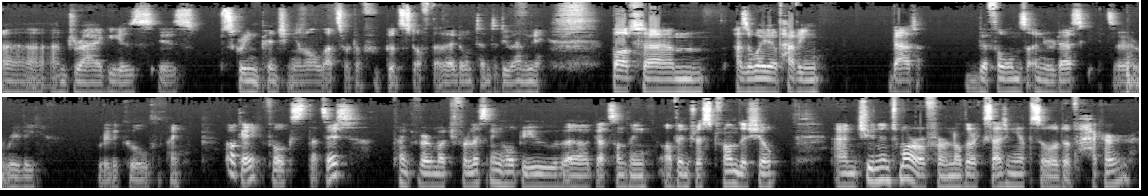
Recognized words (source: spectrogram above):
uh, and drag is is screen pinching and all that sort of good stuff that I don't tend to do anyway. But um, as a way of having that the phones on your desk, it's a really really cool thing. Okay, folks, that's it. Thank you very much for listening. Hope you uh, got something of interest from this show. And tune in tomorrow for another exciting episode of Hacker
